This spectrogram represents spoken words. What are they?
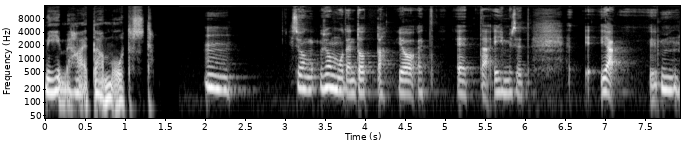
mihin me haetaan muutosta. Mm. Se, on, se on muuten totta, jo, että, että ihmiset, ja mm,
